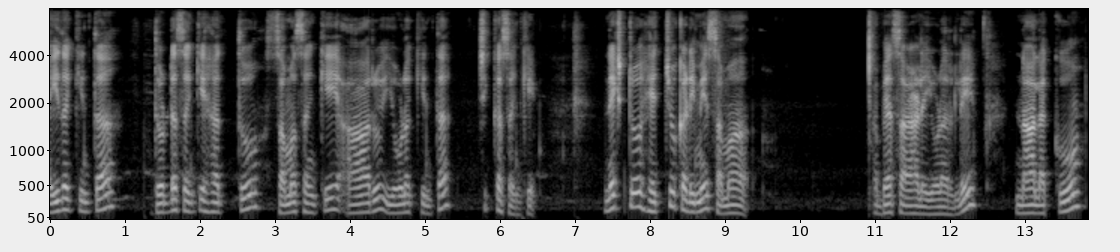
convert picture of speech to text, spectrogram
ಐದಕ್ಕಿಂತ ದೊಡ್ಡ ಸಂಖ್ಯೆ, ಹತ್ತು, ಸಮ ಸಂಖ್ಯೆ, ಆರು, ಏಳಕ್ಕಿಂತ ಚಿಕ್ಕ ಸಂಖ್ಯೆ. ನೆಕ್ಸ್ಟು ಹೆಚ್ಚು ಕಡಿಮೆ ಸಮ. ಅಭ್ಯಾಸ ಹಳೆ ಏಳರಲ್ಲಿ. ನಾಲ್ಕು,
